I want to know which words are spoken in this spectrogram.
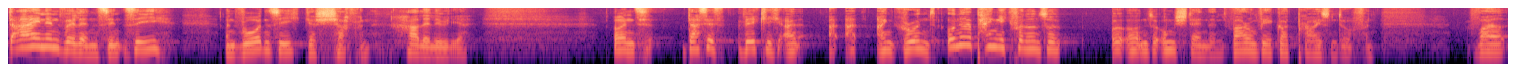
deinen Willen sind sie und wurden sie geschaffen. Halleluja. Und das ist wirklich ein, ein Grund, unabhängig von unseren, unseren Umständen, warum wir Gott preisen dürfen. Weil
